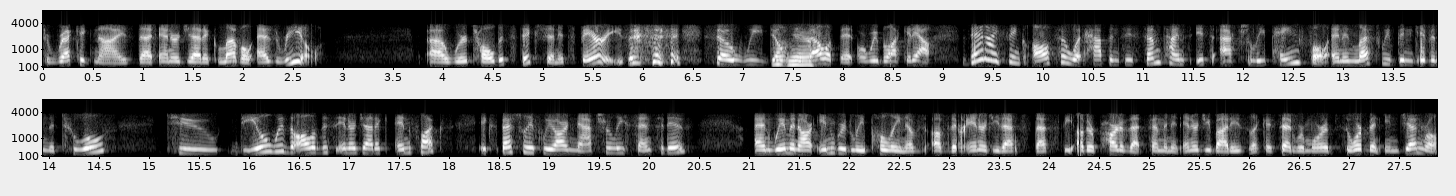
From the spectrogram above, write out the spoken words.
to recognize that energetic level as real. Uh, we're told it's fiction, it's fairies, so we don't yeah. develop it or we block it out. Then I think also what happens is sometimes it's actually painful, and unless we've been given the tools to deal with all of this energetic influx, especially if we are naturally sensitive, and women are inwardly pulling of, of their energy. That's that's the other part of that feminine energy bodies. Like I said, we're more absorbent in general.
